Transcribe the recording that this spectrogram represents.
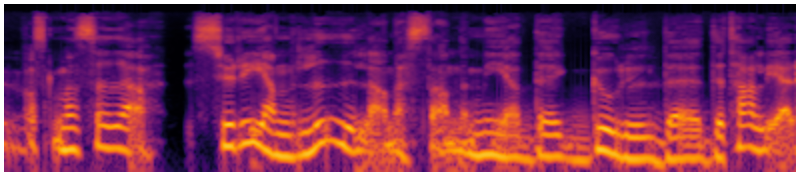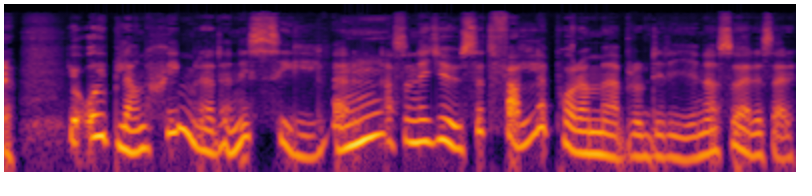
vad ska man säga, syrenlila nästan med gulddetaljer. Ja, och ibland skimrar den i silver. Mm. Alltså när ljuset faller på de här broderierna så är det så här,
